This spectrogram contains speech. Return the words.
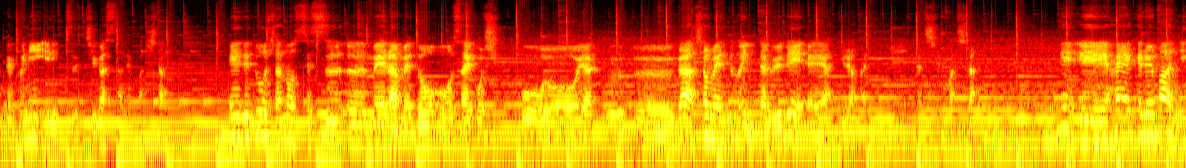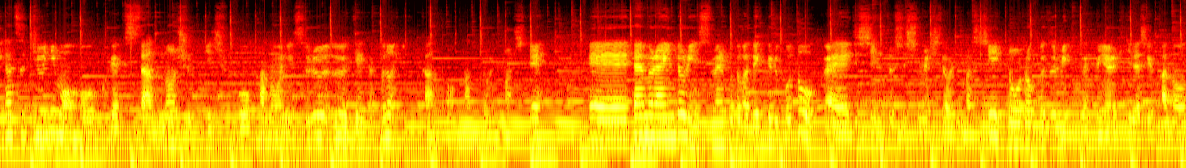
顧客に通知がされました。で同社のセス・メラメド最高執行役が書面でのインタビューで明らかにいたしました。で、えー、早ければ2月中にも顧客資産の出金出向を可能にする計画の一環となっておりまして、えー、タイムライン通りに進めることができることを、えー、自信として示しておりますし、登録済み顧客による引き出し可能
